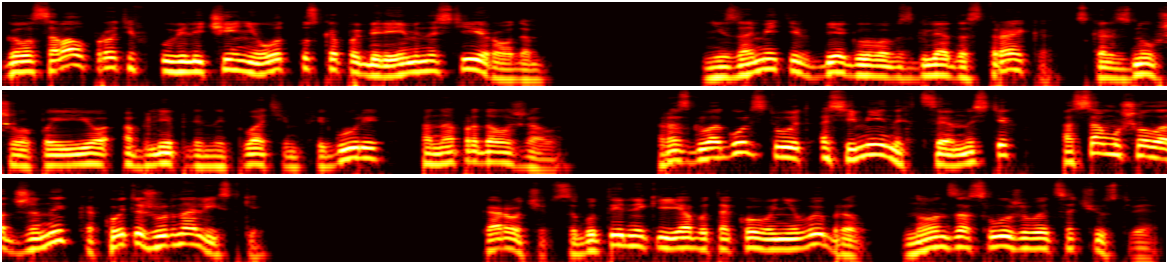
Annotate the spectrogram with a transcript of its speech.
голосовал против увеличения отпуска по беременности и родам. Не заметив беглого взгляда Страйка, скользнувшего по ее облепленной платьем фигуре, она продолжала. Разглагольствует о семейных ценностях, а сам ушел от жены к какой-то журналистке. Короче, в собутыльнике я бы такого не выбрал, но он заслуживает сочувствия.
